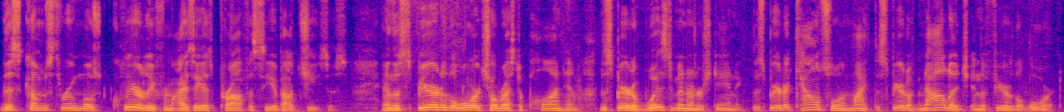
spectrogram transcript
This comes through most clearly from Isaiah's prophecy about Jesus. And the Spirit of the Lord shall rest upon him the Spirit of wisdom and understanding, the Spirit of counsel and might, the Spirit of knowledge and the fear of the Lord.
